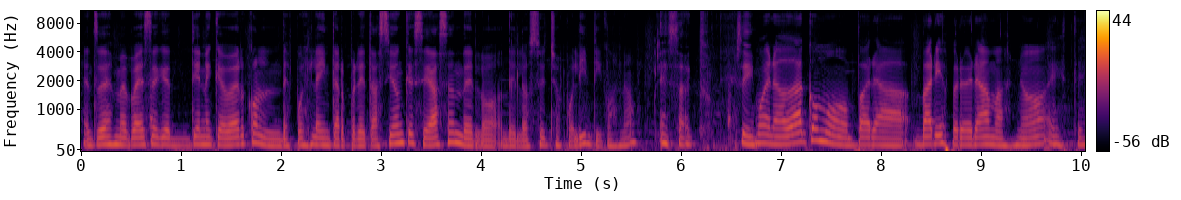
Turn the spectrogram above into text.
Entonces me parece que tiene que ver con después la interpretación que se hacen de, lo, de los hechos políticos, ¿no? Exacto, sí. Bueno, da como para varios programas, ¿no? Este,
